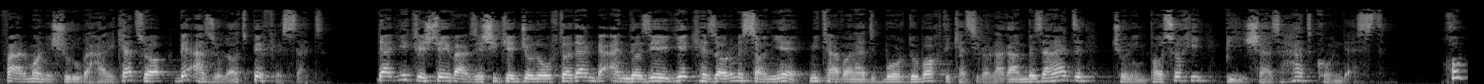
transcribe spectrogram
فرمان شروع به حرکت را به عضلات بفرستد. در یک رشته ورزشی که جلو افتادن به اندازه یک هزارم ثانیه می تواند برد و باخت کسی را رقم بزند چون این پاسخی بیش از حد کند است. خب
